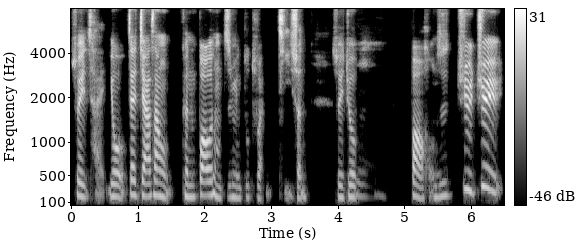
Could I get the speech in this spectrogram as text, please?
所以才又再加上可能不知道为什么知名度突然提升，所以就爆红，就是据据。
